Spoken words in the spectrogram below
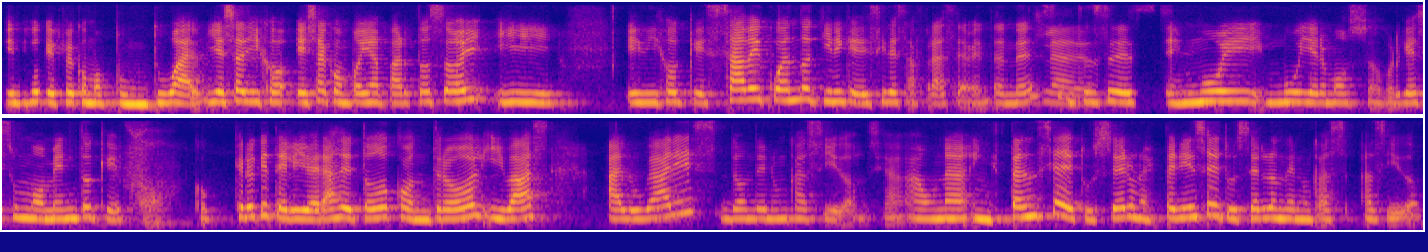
Y dijo que fue como puntual. Y ella dijo, ella acompaña partos hoy y, dijo que sabe cuándo tiene que decir esa frase, ¿me entendés? Entonces es muy, muy hermoso porque es un momento que creo que te liberas de todo control y vas a lugares donde nunca has ido, o sea, a una instancia de tu ser, una experiencia de tu ser donde nunca has, ido.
